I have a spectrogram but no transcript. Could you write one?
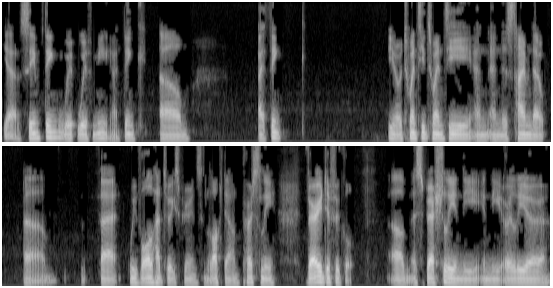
yeah, same thing with with me. I think um, I think you know 2020 and and this time that um, that we've all had to experience in lockdown personally very difficult um, especially in the in the earlier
